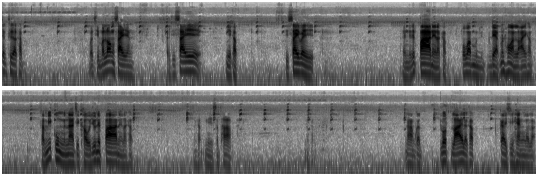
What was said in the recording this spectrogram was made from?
จักเทือครับว่าสิมาล่องใส่กันแต่ที่ใส่นี่ครับที่ใส่ไว้อันนี้ในปลาเนี่ยแหละครับ เพราะว่ามันแดดมันร้อนหลายครับถ้ามีกุ้งก็น่าจะเขาอยู่ในปลาเนี่ยแหละครับนะครับนี่สภาพนะครับน้ำก็ลดร้ายแล้วครับใกล้สีแห้งแล้วล่ะ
